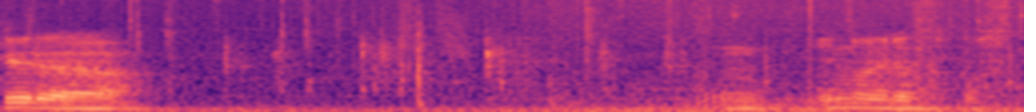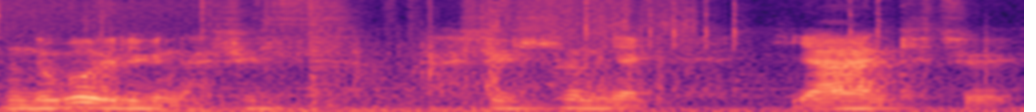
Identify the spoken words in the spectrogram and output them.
Тэгэхээр энэ хоёроос бусд нөгөө хоёрыг нь ашиглах ашиглах нь яг яа гэж вэ?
